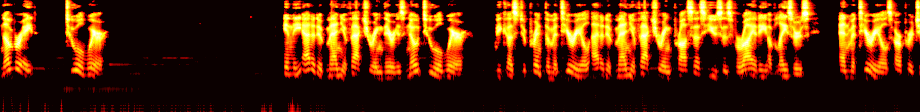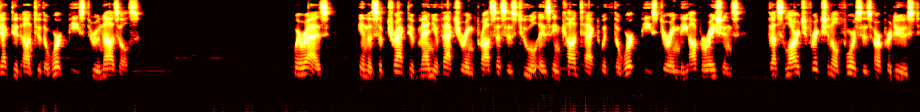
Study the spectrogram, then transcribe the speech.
Number 8. Tool wear. In the additive manufacturing there is no tool wear, because to print the material additive manufacturing process uses variety of lasers, and materials are projected onto the workpiece through nozzles. Whereas, in the subtractive manufacturing processes tool is in contact with the workpiece during the operations, thus large frictional forces are produced,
